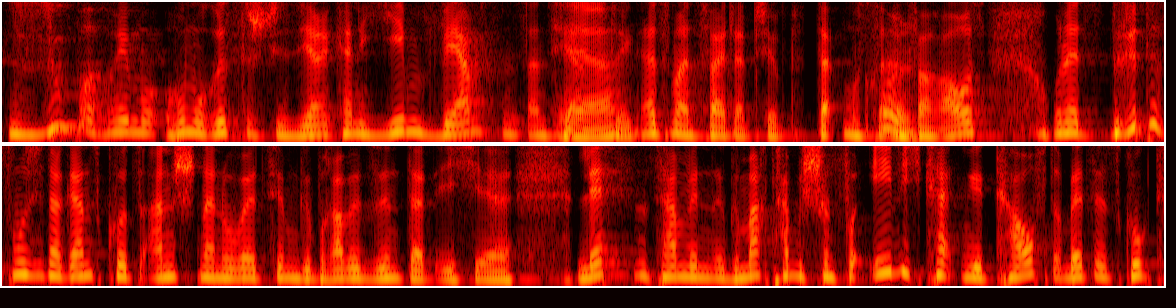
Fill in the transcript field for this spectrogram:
super humo- humoristisch, die Serie, kann ich jedem wärmstens ans Herz Ja. legen. Das ist mein zweiter Tipp. Das muss Cool. einfach raus. Und als drittes muss ich noch ganz kurz anschneiden, wo wir jetzt hier im Gebrabbel sind, dass ich äh, letztens haben wir gemacht, habe ich schon vor Ewigkeiten gekauft, aber jetzt jetzt guckt,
